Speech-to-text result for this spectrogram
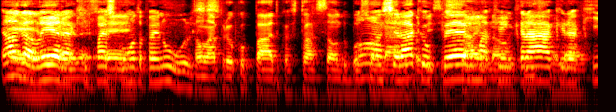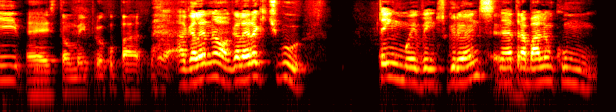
É uma É, galera galera, que faz é. conta pra ir no Woolies. Estão lá preocupados com a situação do Bolsonaro. Nossa, será que eu se pego uma não, impeachment, cracker aqui? É, estão meio preocupados. A galera, não, a galera que, tipo, tem eventos grandes, É. né? Trabalham com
